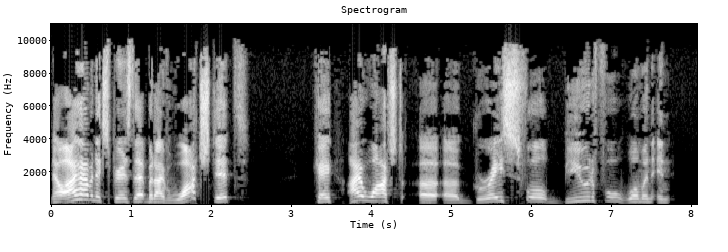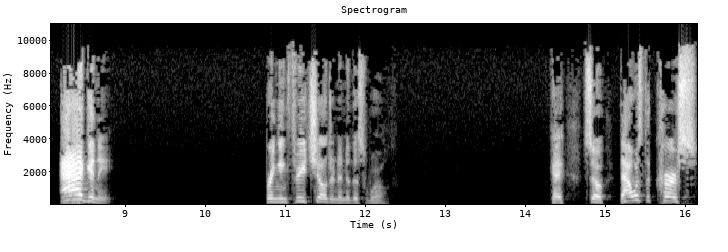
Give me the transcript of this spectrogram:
Now, I haven't experienced that, but I've watched it. Okay? I watched a, a graceful, beautiful woman in agony bringing three children into this world. Okay? So that was the curse,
